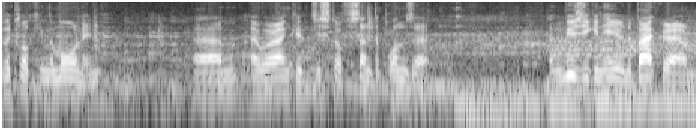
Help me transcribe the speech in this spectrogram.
Five o'clock in the morning um, and we're anchored just off Santa Ponsa and the music you can hear in the background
